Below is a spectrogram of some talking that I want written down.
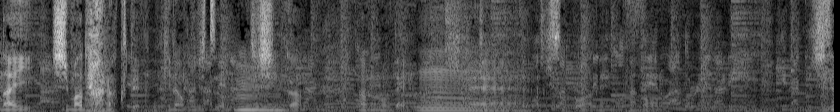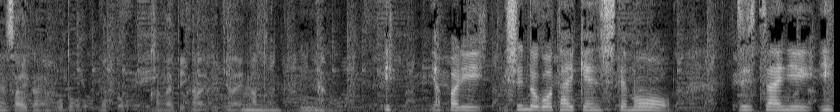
ない島ではなくて沖縄も実は地震があるので、うん。えーそこはねあの自然災害のことをもっと考えていかないといけないなと、やっぱり震度5を体験しても実際にい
